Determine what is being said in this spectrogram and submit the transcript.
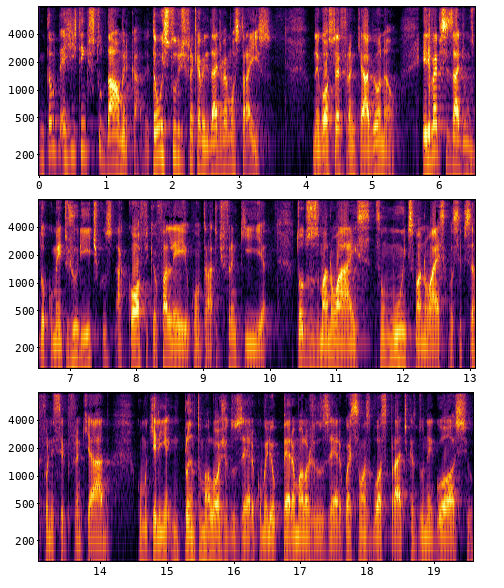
Então a gente tem que estudar o mercado. Então o estudo de franqueabilidade vai mostrar isso. O negócio é franqueável ou não. Ele vai precisar de uns documentos jurídicos, a COF que eu falei, o contrato de franquia, todos os manuais, são muitos manuais que você precisa fornecer para o franqueado, como que ele implanta uma loja do zero, como ele opera uma loja do zero, quais são as boas práticas do negócio,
